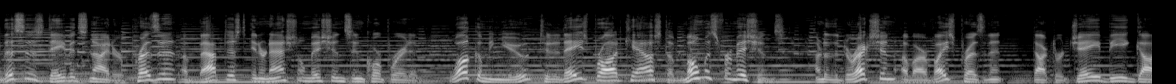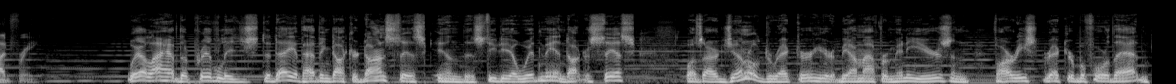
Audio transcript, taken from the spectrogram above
this is David Snyder, President of Baptist International Missions Incorporated, welcoming you to today's broadcast of Moments for Missions under the direction of our Vice President, Dr. J.B. Godfrey. Well, I have the privilege today of having Dr. Don Sisk in the studio with me, and Dr. Sisk was our general director here at BIMI for many years and Far East director before that, and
